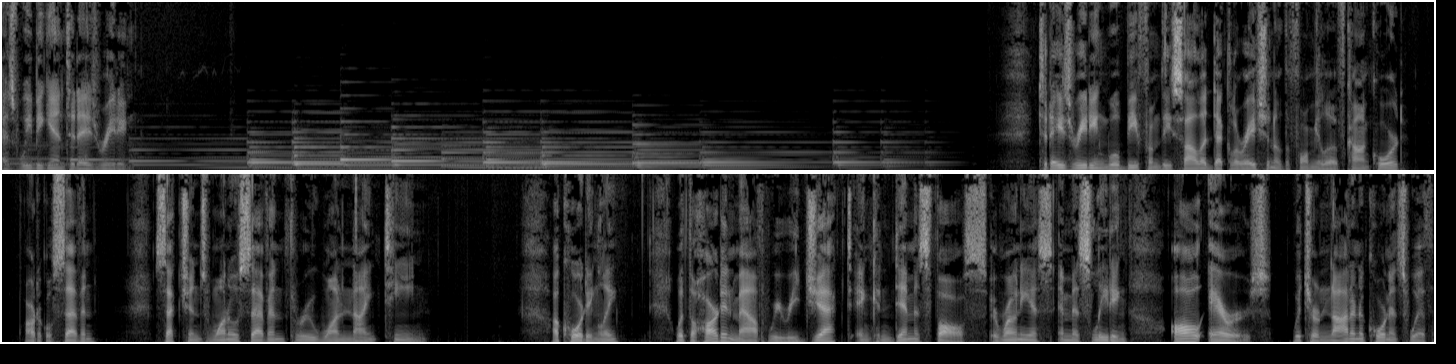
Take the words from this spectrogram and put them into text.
as we begin today's reading. Today's reading will be from the Solid Declaration of the Formula of Concord, Article 7, sections 107 through 119. Accordingly, with the heart and mouth we reject and condemn as false, erroneous, and misleading all errors which are not in accordance with,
